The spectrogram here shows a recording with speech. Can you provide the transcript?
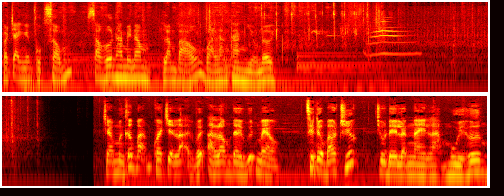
và trải nghiệm cuộc sống sau hơn 20 năm làm báo và lang thang nhiều nơi. Chào mừng các bạn quay trở lại với Along Day with Mel. Xin được báo trước, chủ đề lần này là mùi hương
